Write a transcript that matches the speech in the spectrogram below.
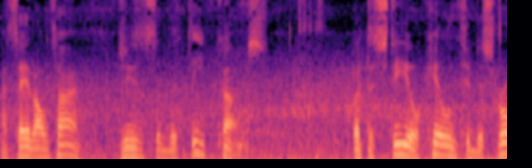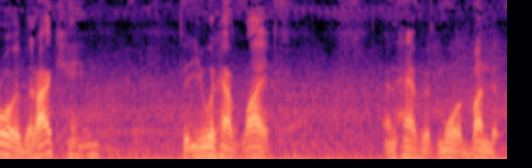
I say it all the time. Jesus said, The thief comes, but to steal, kill, to destroy. But I came that you would have life and have it more abundantly.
